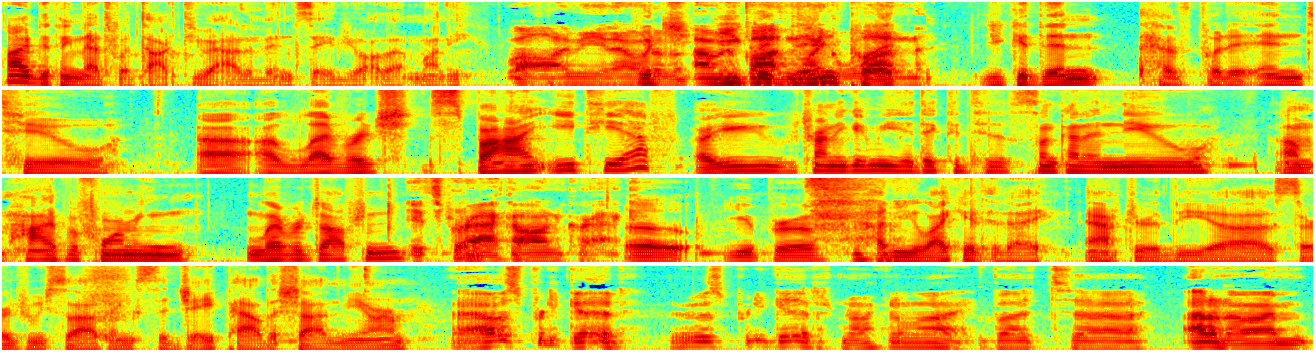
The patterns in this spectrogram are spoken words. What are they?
I like to think that's what talked you out of it and saved you all that money. Well, I mean, I would Which I would you have bought could then like put. one. You could then have put it into uh, a leverage spy ETF. Are you trying to get me addicted to some kind of new um, high performing leverage option? It's crack on crack. Oh, you pro. How do you like it today after the uh, surge we saw thanks to Jay Powell, the shot in the arm? That was pretty good. It was pretty good. I'm not gonna lie, but uh, I don't know. I'm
